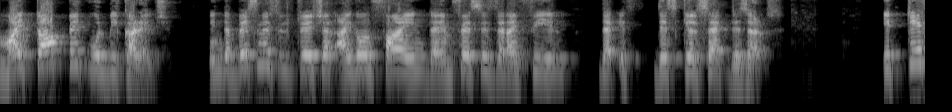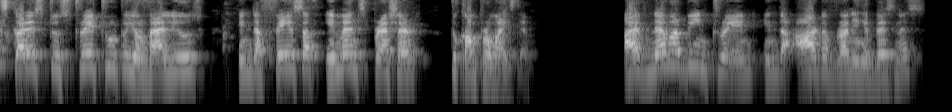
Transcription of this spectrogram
My top pick would be courage. In the business literature, I don't find the emphasis that I feel that this skill set deserves. It takes courage to stay true to your values in the face of immense pressure to compromise them. I have never been trained in the art of running a business,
